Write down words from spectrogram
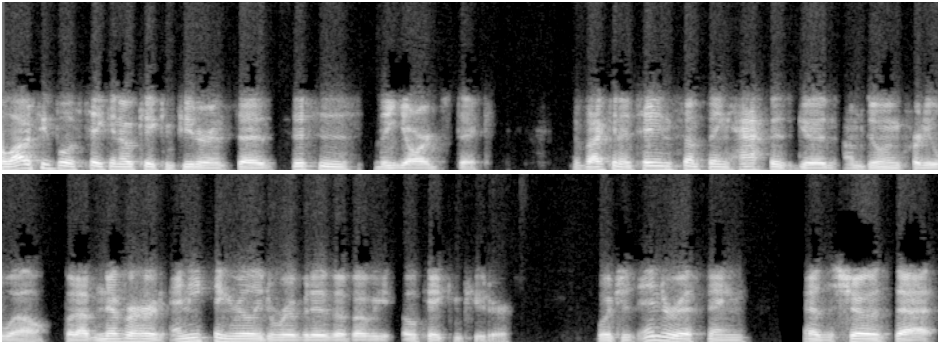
a lot of people have taken OK Computer and said this is the yardstick. If I can attain something half as good, I'm doing pretty well. But I've never heard anything really derivative of OK Computer, which is interesting as it shows that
